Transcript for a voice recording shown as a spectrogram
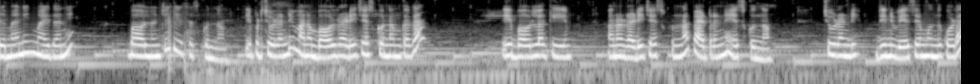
రిమైనింగ్ మైదాని బౌల్ నుంచి తీసేసుకుందాం. ఇప్పుడు చూడండి మనం బౌల్ రెడీ చేసుకున్నాం కదా. ఈ బౌల్లోకి మనం రెడీ చేసుకున్న ప్యాటర్న్ని వేసుకుందాం. చూడండి దీన్ని వేసే ముందు కూడా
